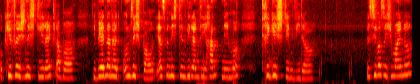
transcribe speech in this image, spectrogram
Okay, vielleicht nicht direkt, aber die werden dann halt unsichtbar. Und erst wenn ich den wieder in die Hand nehme, kriege ich den wieder. Wisst ihr, was ich meine?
